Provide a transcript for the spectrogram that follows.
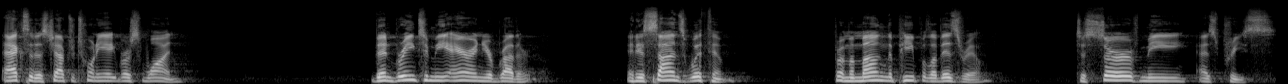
Exodus chapter 28, verse 1. Then bring to me Aaron your brother and his sons with him from among the people of Israel to serve me as priests.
